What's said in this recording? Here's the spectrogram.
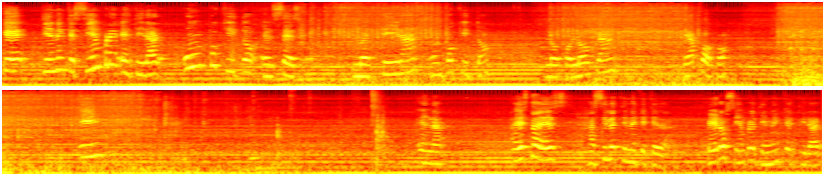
Que tienen que siempre estirar un poquito el sesgo. Lo estiran un poquito, lo colocan de a poco siempre tienen que estirar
